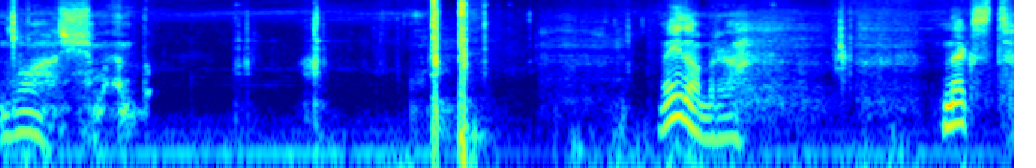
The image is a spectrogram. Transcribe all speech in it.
Właśnie. No i dobra. Next.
